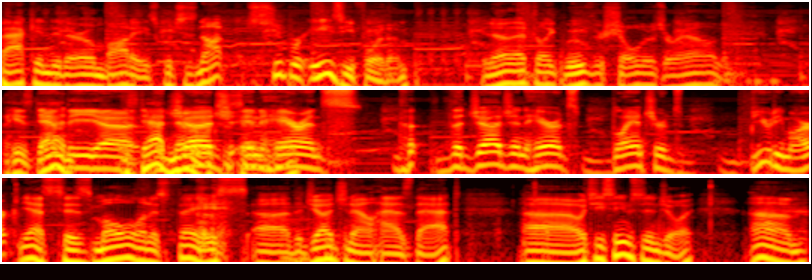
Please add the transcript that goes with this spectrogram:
back into their own bodies, which is not super easy for them. You know, they have to like move their shoulders around. His dad, and the, uh, his dad the never judge the inherits the, the judge inherits Blanchard's beauty mark. Yes, his mole on his face. Uh, the judge now has that, uh, which he seems to enjoy. Um,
